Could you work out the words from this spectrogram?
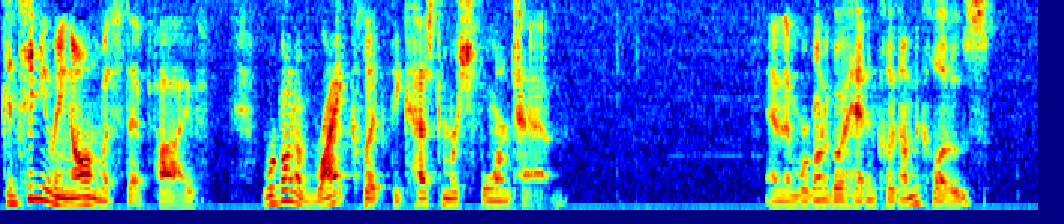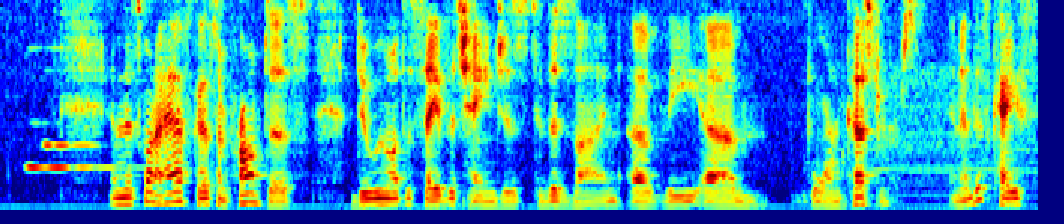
continuing on with step 5, we're going to right click the Customers Form tab. And then we're going to go ahead and click on the Close. And it's going to ask us and prompt us, do we want to save the changes to the design of the um, form customers? And in this case,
